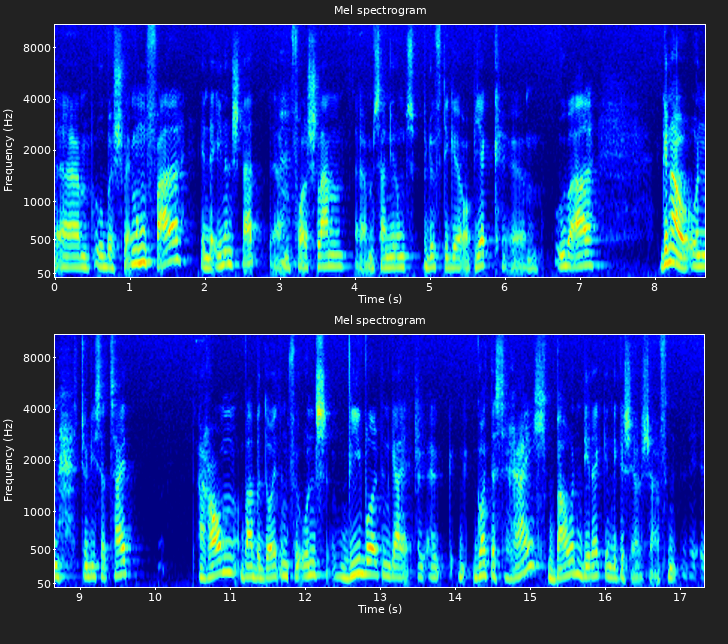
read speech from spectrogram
ähm, Überschwemmungsfall in der Innenstadt, ähm, voll Schlamm, ähm, sanierungsbedürftige Objekt, ähm, überall. Genau, und zu dieser Zeit Raum war bedeutend für uns, wir wollten äh, Gottes Reich bauen direkt in die Gesellschaft. Äh,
